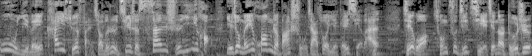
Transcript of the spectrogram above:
误以为开学返校的日期是三十一号，也就没慌着把暑假作业给写完。结果从自己姐姐那儿得知，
